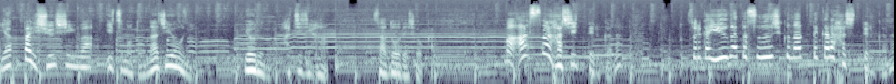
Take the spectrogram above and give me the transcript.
やっぱり就寝はいつもと同じように夜の8時半。さあどうでしょうか。まあ朝走ってるかな。それか夕方涼しくなってから走ってるかな。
